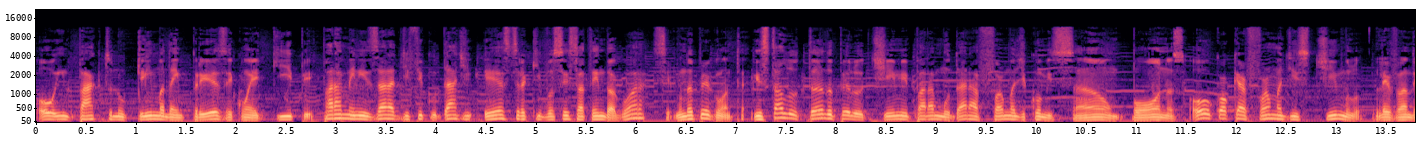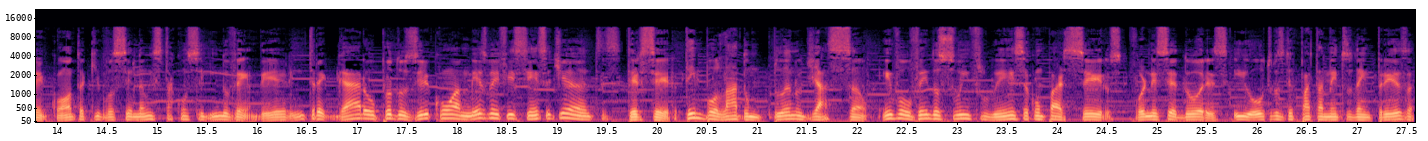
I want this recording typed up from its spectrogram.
ou impacto no clima da empresa e com a equipe para amenizar a dificuldade extra que você está tendo agora? Segunda pergunta, está lutando pelo time para mudar a forma de comissão, bônus ou qualquer forma de estímulo, levando em conta que você não está conseguindo vender, entregar ou produzir com a mesma eficiência de antes? Terceiro, tem bolado um plano de ação envolvendo sua influência com parceiros, fornecedores e outros departamentos da empresa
